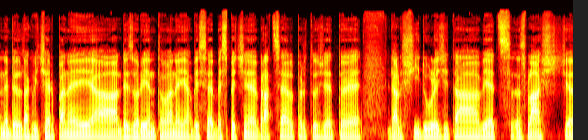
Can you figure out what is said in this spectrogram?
nebyl tak vyčerpaný a dezorientovaný, aby se bezpečně vracel, protože to je další důležitá věc, zvlášť eh,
